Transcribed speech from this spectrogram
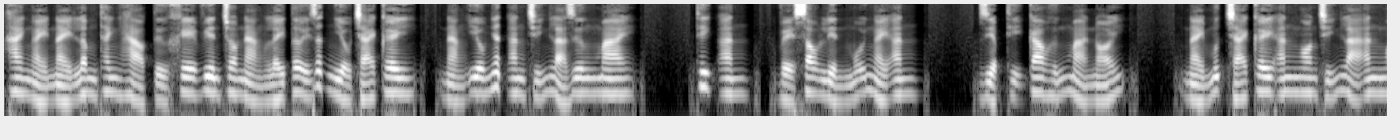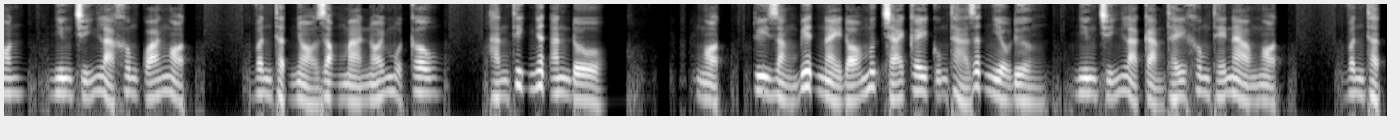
Hai ngày này Lâm Thanh Hảo từ khê viên cho nàng lấy tơi rất nhiều trái cây, nàng yêu nhất ăn chính là dương mai. Thích ăn, về sau liền mỗi ngày ăn. Diệp thị cao hứng mà nói, này mức trái cây ăn ngon chính là ăn ngon, nhưng chính là không quá ngọt. Vân thật nhỏ giọng mà nói một câu, hắn thích nhất ăn đồ ngọt, tuy rằng biết này đó mức trái cây cũng thả rất nhiều đường, nhưng chính là cảm thấy không thế nào ngọt. Vân thật,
